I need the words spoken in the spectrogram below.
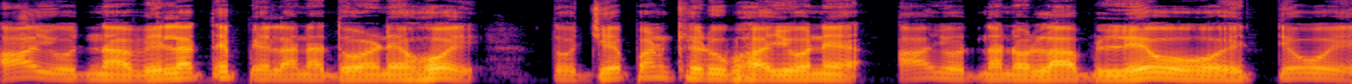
આ યોજના વહેલા તે પહેલાંના ધોરણે હોય તો જે પણ ખેડૂત ભાઈઓને આ યોજનાનો લાભ લેવો હોય તેઓએ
